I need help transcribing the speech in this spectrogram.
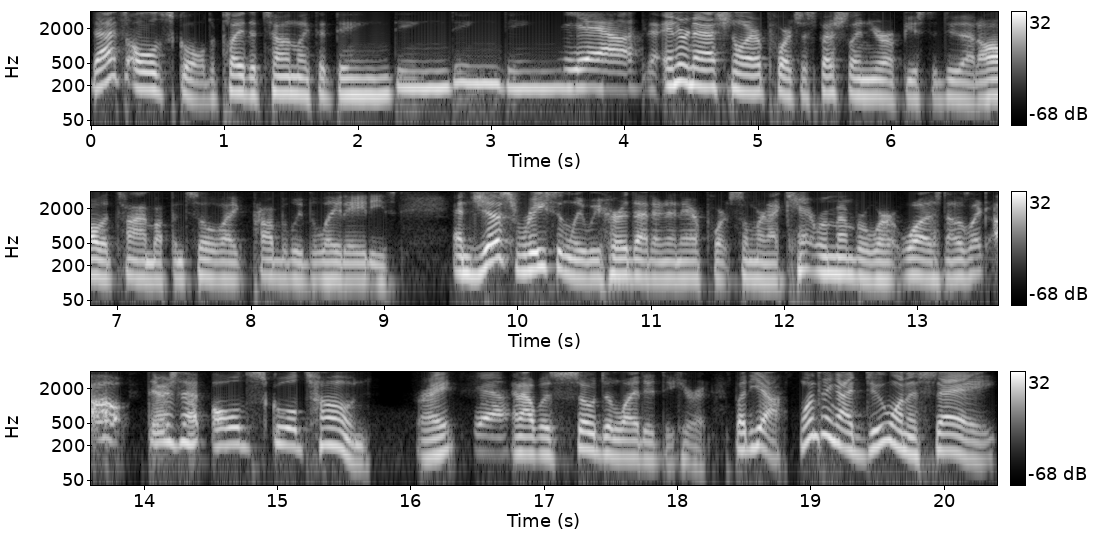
that's old school to play the tone like the ding, ding, ding, ding. Yeah. international airports, especially in Europe, used to do that all the time up until like probably the late 80s. And just recently we heard that in an airport somewhere, and I can't remember where it was. And I was like, oh, there's that old school tone, right? Yeah. And I was so delighted to hear it. But yeah, one thing I do want to say,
